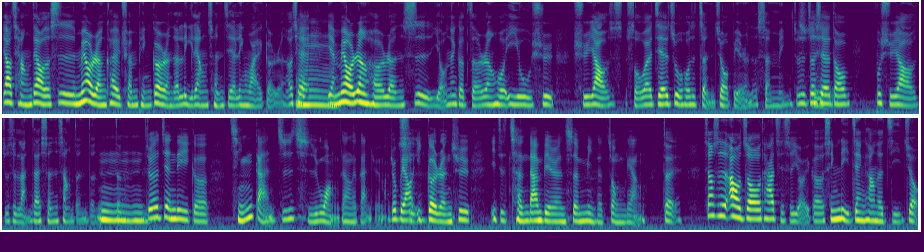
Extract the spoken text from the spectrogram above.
要强调的是，没有人可以全凭个人的力量承接另外一个人，而且嗯也没有任何人是有那个责任或义务去需要所谓接住或是拯救别人的生命，就是这些都不需要就是揽在身上等等的。嗯嗯嗯，就是建立一个情感支持网这样的感觉嘛，就不要一个人去一直承担别人生命的重量。对，像是澳洲，它其实有一个心理健康的急救，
